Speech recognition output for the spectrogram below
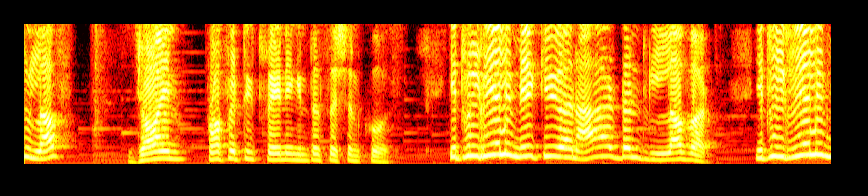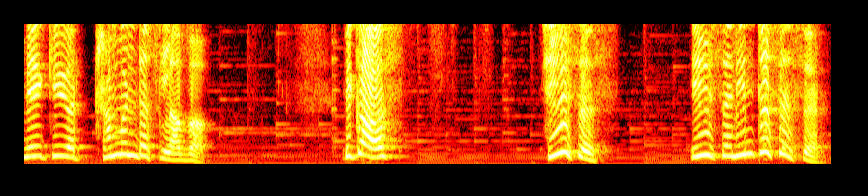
to love? Join prophetic training intercession course. It will really make you an ardent lover. It will really make you a tremendous lover. Because Jesus is an intercessor.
